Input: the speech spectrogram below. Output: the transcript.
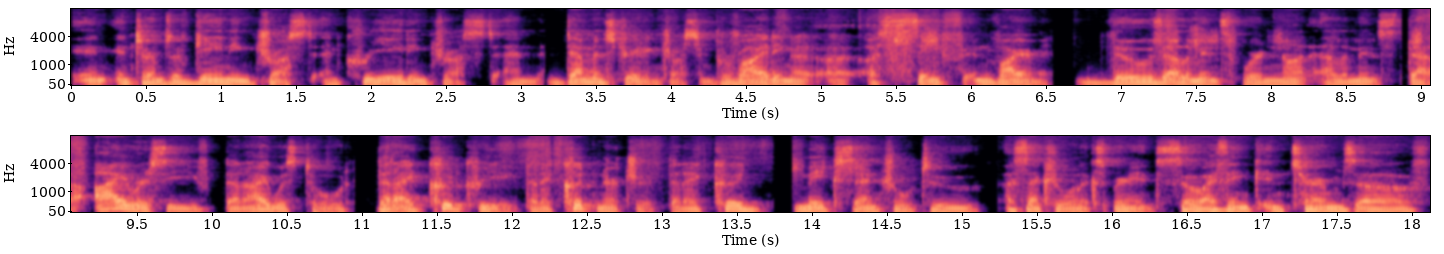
in, in terms of gaining trust and creating trust and demonstrating trust and providing a, a, a safe environment. Those elements were not elements that I received, that I was told that I could create, that I could nurture, that I could make central to a sexual experience. So I think in terms of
